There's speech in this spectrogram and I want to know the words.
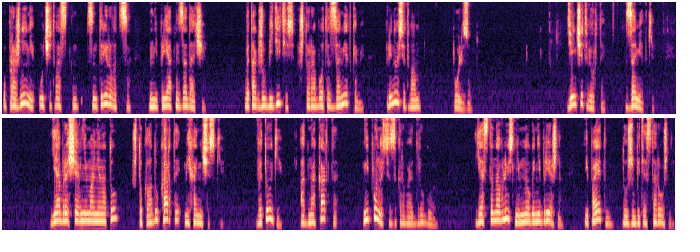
Упражнение учит вас концентрироваться на неприятной задаче, вы также убедитесь, что работа с заметками приносит вам пользу. День четвертый. Заметки. Я обращаю внимание на то, что кладу карты механически. В итоге одна карта не полностью закрывает другую. Я становлюсь немного небрежным, и поэтому должен быть осторожнее.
